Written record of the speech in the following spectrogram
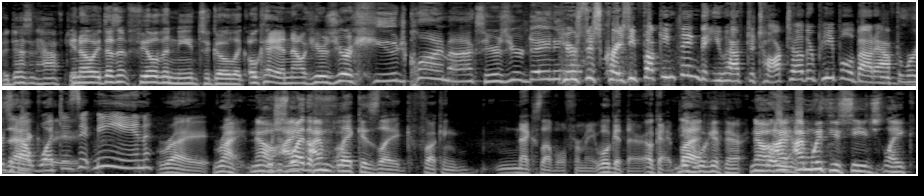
it doesn't have to. you know it doesn't feel the need to go like okay and now here's your huge climax here's your Danny Here's this crazy fucking thing that you have to talk to other people about afterwards about what does it mean. right right? No, which is I- why the I'm, flick is like fucking next level for me we'll get there okay Yeah, we'll get there. No, I, I'm with you, Siege. Like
